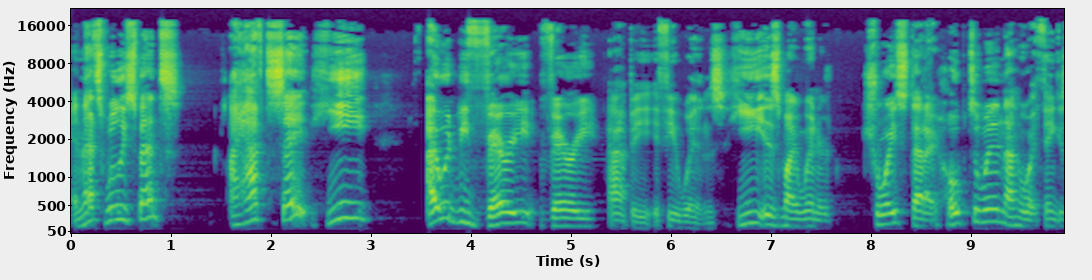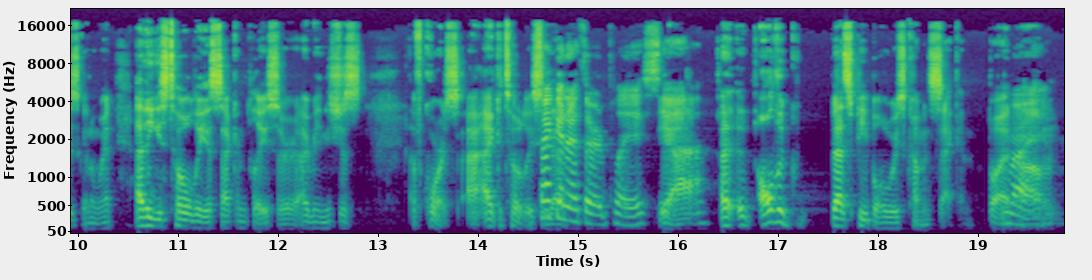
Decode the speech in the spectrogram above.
and that's Willie Spence. I have to say. He, I would be very, very happy if he wins. He is my winner choice that I hope to win, not who I think is going to win. I think he's totally a second placer. I mean, he's just, of course, I, I could totally see Second that. or third place, yeah. Yeah. Uh, uh, all the best people always come in second, but right. um,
